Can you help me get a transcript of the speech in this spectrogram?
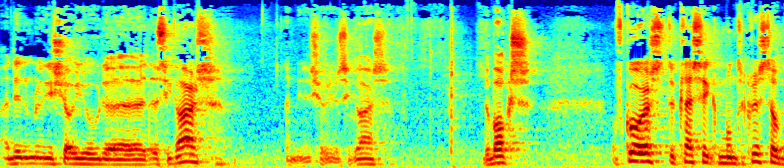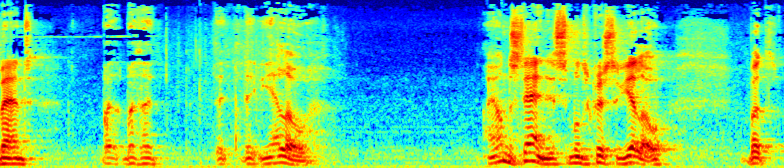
I didn't really show you the, the cigars. Let me show you the cigars. The box. Of course, the classic Montecristo band, but, but the, the, the yellow. I understand it's Montecristo yellow, but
